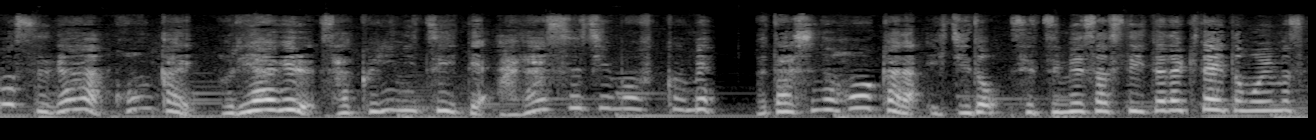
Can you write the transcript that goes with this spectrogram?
ますが今回取り上げる作品についてあらすじも含め私の方から一度説明させていただきたいと思います。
